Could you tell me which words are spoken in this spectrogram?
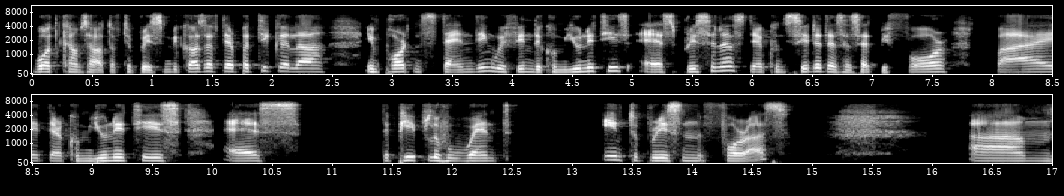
what comes out of the prison. Because of their particular important standing within the communities as prisoners, they're considered, as I said before, by their communities as the people who went into prison for us. Um,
